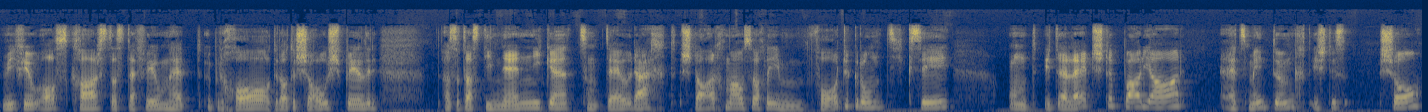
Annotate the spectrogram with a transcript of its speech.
wie viele Oscars das der Film hat bekommen oder auch der Schauspieler. Also, dass die Nennungen zum Teil recht stark mal so ein bisschen im Vordergrund waren. Und in den letzten paar Jahren hat es mir gedacht, ist das schon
